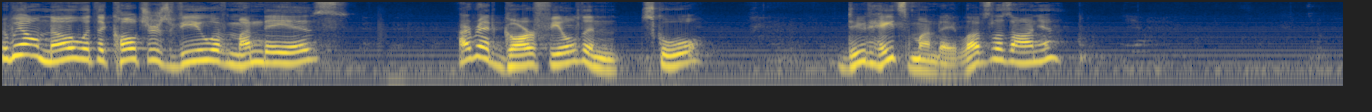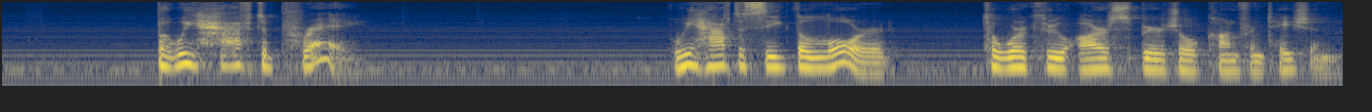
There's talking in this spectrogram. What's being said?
We all know what the culture's view of Monday is. I read Garfield in school. Dude hates Monday, loves lasagna. But we have to pray. We have to seek the Lord to work through our spiritual confrontation.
